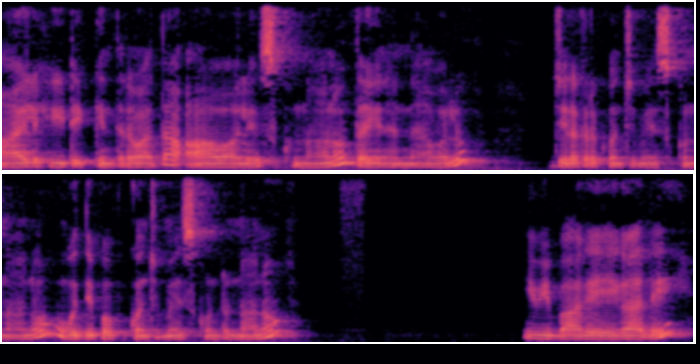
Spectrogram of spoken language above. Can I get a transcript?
ఆయిల్ హీట్ ఎక్కిన తర్వాత ఆవాలు వేసుకున్నాను తగినన్ని ఆవాలు జీలకర్ర కొంచెం వేసుకున్నాను ఉద్దిపప్పు కొంచెం వేసుకుంటున్నాను. ఇవి బాగా వేగాలి.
